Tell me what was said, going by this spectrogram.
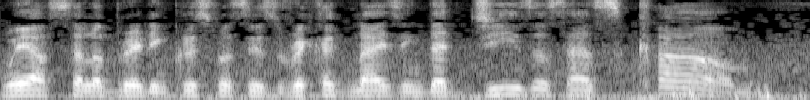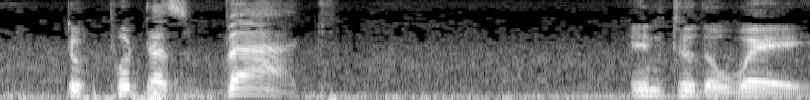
way of celebrating christmas is recognizing that jesus has come to put us back into the way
